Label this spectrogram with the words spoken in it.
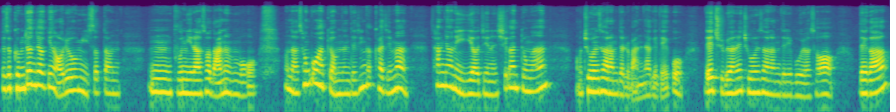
그래서 금전적인 어려움이 있었던 음, 분이라서 나는 뭐, 어, 나 성공할 게 없는데 생각하지만 3년이 이어지는 시간 동안 어, 좋은 사람들을 만나게 되고 내 주변에 좋은 사람들이 모여서 내가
